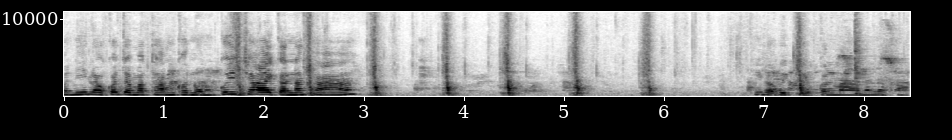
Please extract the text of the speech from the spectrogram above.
วันนี้เราก็จะมาทำขนมกุ้ยช่ายกันนะคะ ที่เราไปเก็บกันมานั่นแหละค่ะ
